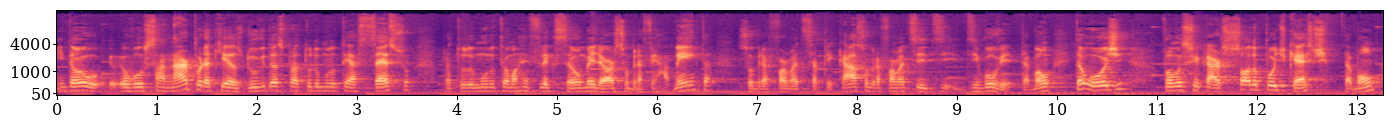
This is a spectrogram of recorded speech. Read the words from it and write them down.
então eu, eu vou sanar por aqui as dúvidas para todo mundo ter acesso, para todo mundo ter uma reflexão melhor sobre a ferramenta, sobre a forma de se aplicar, sobre a forma de se desenvolver, tá bom? Então hoje vamos ficar só do podcast, tá bom?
